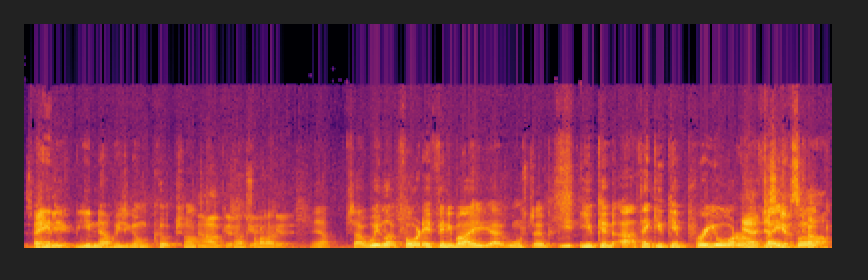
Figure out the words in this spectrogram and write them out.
Is Vandy, Vandy- you know he's going to cook something. oh, good, That's good, right. good. Yep. So we look forward. If anybody uh, wants to, you, you can. I think you can pre-order Yeah, on just give us a Facebook.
